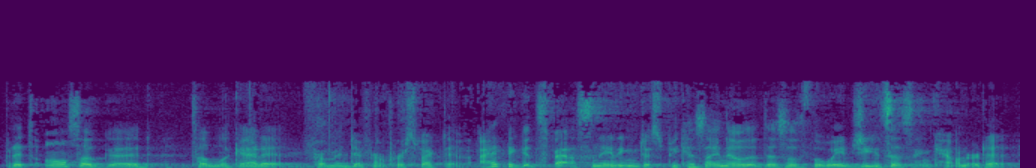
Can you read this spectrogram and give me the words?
But it's also good to look at it from a different perspective. I think it's fascinating just because I know that this is the way Jesus encountered it.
